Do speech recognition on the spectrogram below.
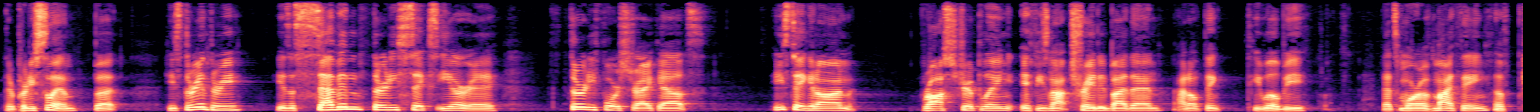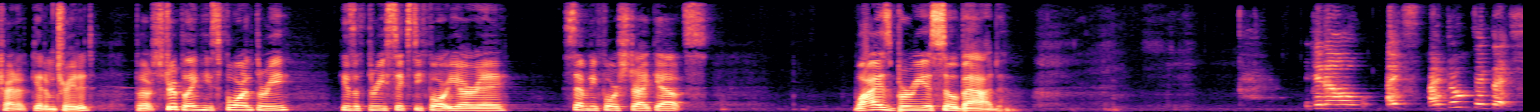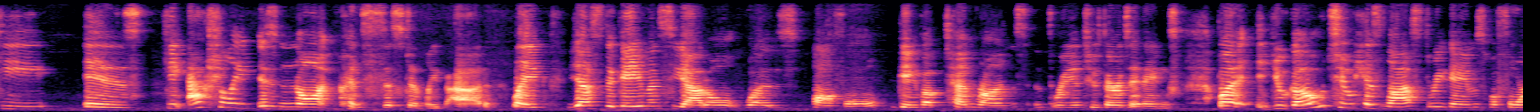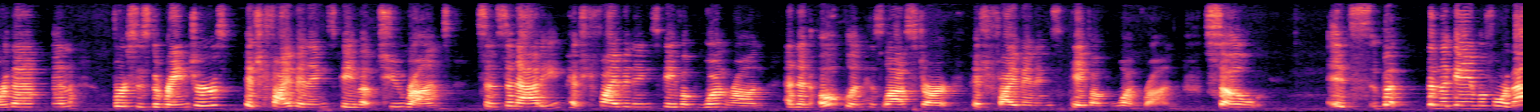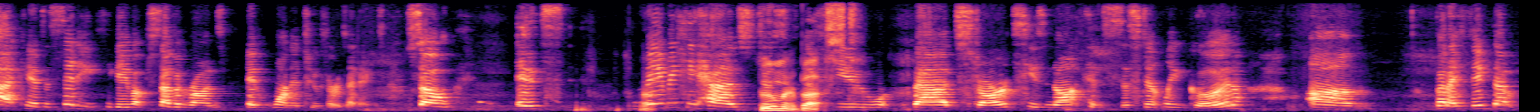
they're pretty slim, but he's 3 and 3. He has a 7.36 ERA, 34 strikeouts. He's taking on Ross Stripling if he's not traded by then. I don't think he will be. That's more of my thing of trying to get him traded. But Stripling, he's 4 and 3. He has a 3.64 ERA, 74 strikeouts. Why is Barria so bad? You know, I, I don't think that he is he actually is not consistently bad. Like, yes, the game in Seattle was awful, gave up 10 runs in three and two thirds innings. But you go to his last three games before then versus the Rangers, pitched five innings, gave up two runs. Cincinnati pitched five innings, gave up one run. And then Oakland, his last start, pitched five innings, gave up one run. So it's but then the game before that, Kansas City, he gave up seven runs in one and two thirds innings. So it's maybe he has Boom or a few bad starts. He's not consistently good. Um, but I think that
